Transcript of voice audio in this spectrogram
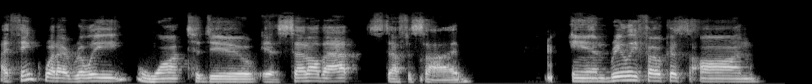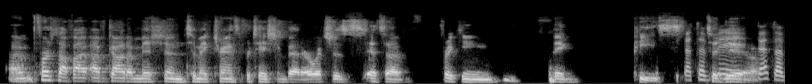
I think what I really want to do is set all that stuff aside and really focus on. Um, first off, I, I've got a mission to make transportation better, which is it's a freaking big piece. That's a to big. do. That's a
